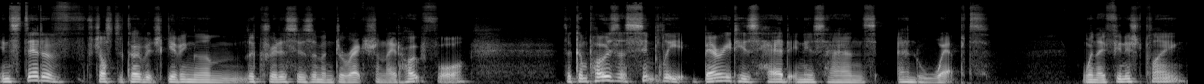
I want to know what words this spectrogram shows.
Instead of Shostakovich giving them the criticism and direction they'd hoped for, the composer simply buried his head in his hands and wept. When they finished playing,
